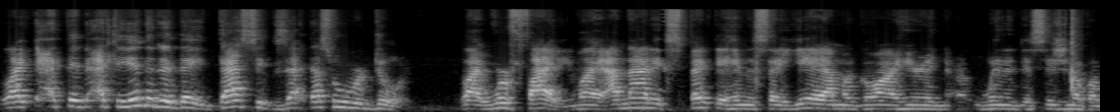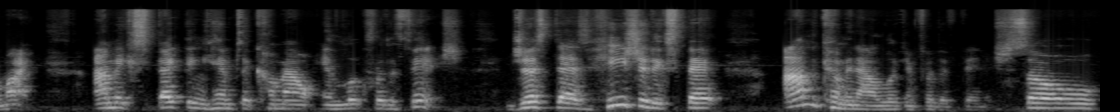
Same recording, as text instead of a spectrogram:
Like at the at the end of the day, that's exact. That's what we're doing. Like we're fighting. Like I'm not expecting him to say, "Yeah, I'm gonna go out here and uh, win a decision over Mike." I'm expecting him to come out and look for the finish, just as he should expect. I'm coming out looking for the finish. So,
